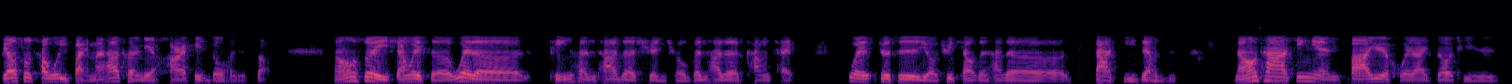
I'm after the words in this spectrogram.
不要说超过一百迈，他可能连 hard hit 都很少。然后所以香味蛇为了平衡他的选球跟他的 contact，为就是有去调整他的打击这样子。然后他今年八月回来之后，其实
